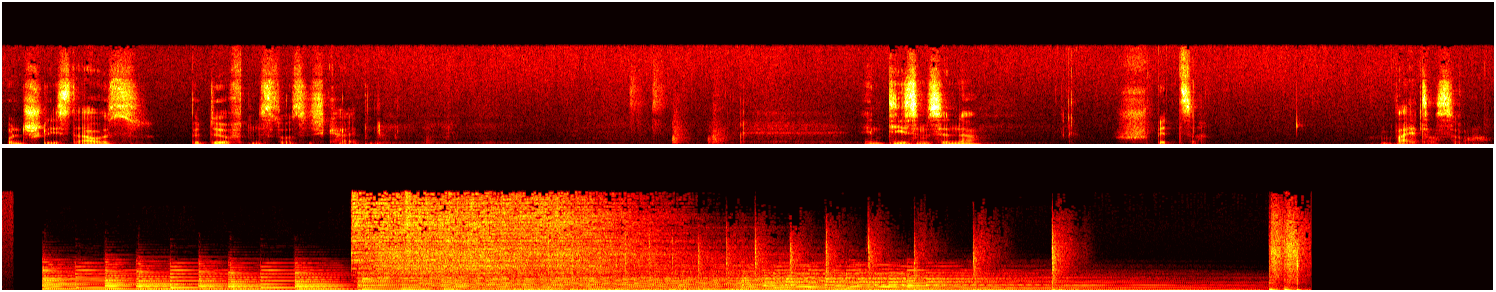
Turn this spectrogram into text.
und schließt aus Bedürfnislosigkeiten. In diesem Sinne, Spitze. weiter so.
